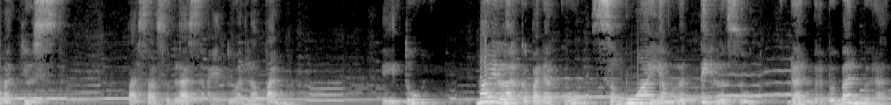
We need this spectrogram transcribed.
Matius pasal 11 ayat 28 yaitu Marilah kepadaku semua yang letih lesu dan berbeban berat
